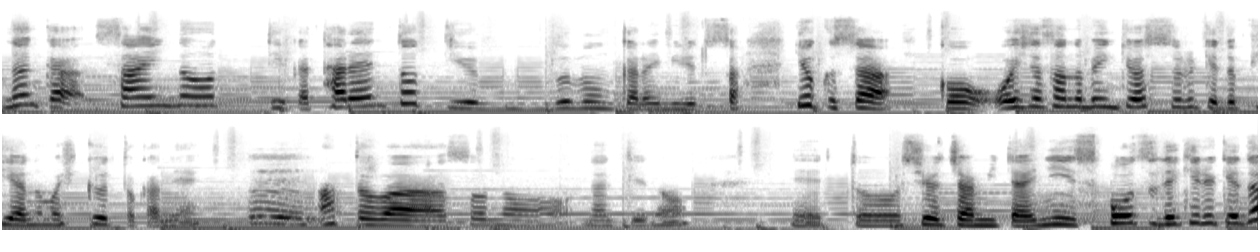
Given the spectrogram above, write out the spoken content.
なんか才能っていうかタレントっていう部分から見るとさよくさこうお医者さんの勉強はするけどピアノも弾くとかね。うん。あとはそのなんていうの？えっ、としおちゃんみたいにスポーツできるけど、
